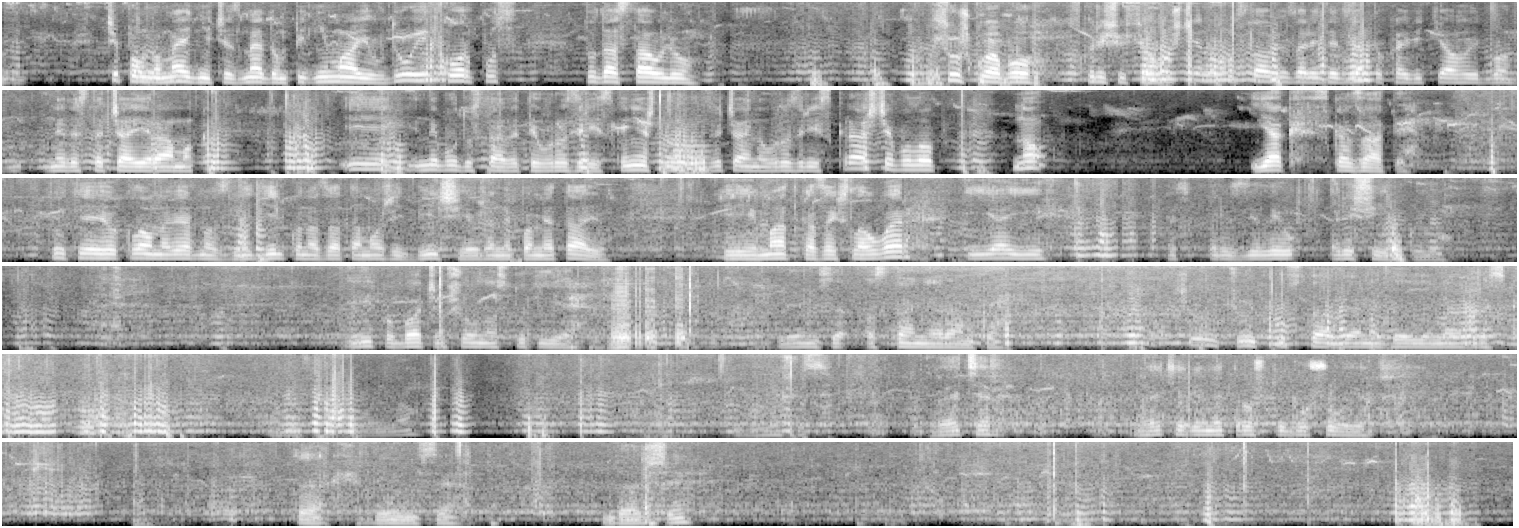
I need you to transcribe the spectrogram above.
чи повномедні, чи з медом, піднімаю в другий корпус, туди ставлю сушку або, скоріше всього, гущину поставлю, зараз де взято, хай відтягують, бо не вистачає рамок. І не буду ставити в розріз. Звісно, звичайно, в розріз краще було б. Ну, як сказати. Тут я його клав, мабуть, з недільку назад, а може і більше, я вже не пам'ятаю. І матка зайшла вверх, і я їх розділив решіткою. І побачимо, що у нас тут є. Дивимося, остання рамка. Чуть-чуть пуста, де не де є. Вони щось вечір. Ввечері вони трошки бушують. Так, дивимося далі.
